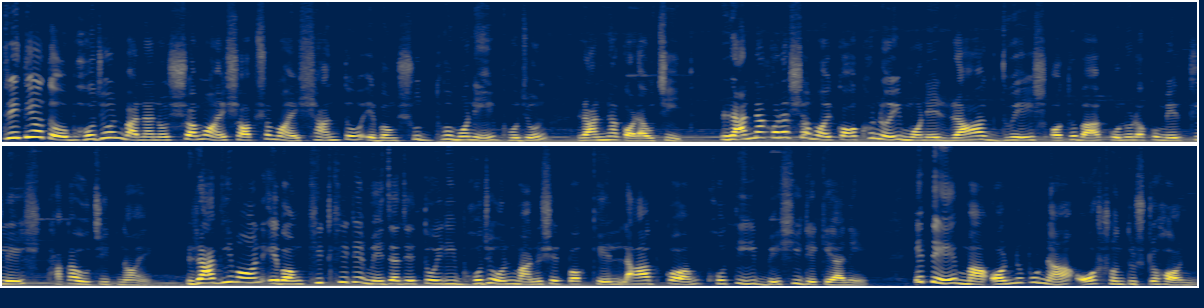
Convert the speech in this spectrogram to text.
তৃতীয়ত, ভোজন বানানোর সময় সবসময় শান্ত এবং শুদ্ধ মনে ভোজন রান্না করা উচিত। রান্না করার সময় কখনোই মনের রাগ, দ্বেষ অথবা কোনো রকমের ক্লেশ থাকা উচিত নয়। রাগী মন এবং খিটখিটে মেজাজে তৈরি ভোজন মানুষের পক্ষে লাভ কম, ক্ষতি বেশি ডেকে আনে। এতে মা অন্নপূর্ণা অসন্তুষ্ট হন।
